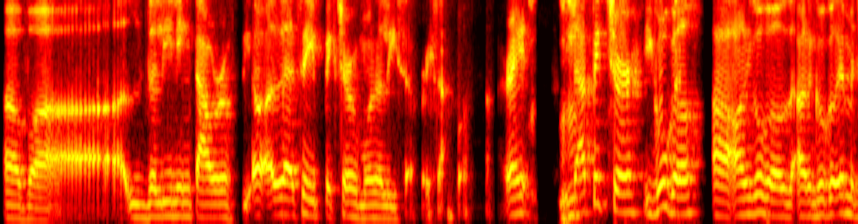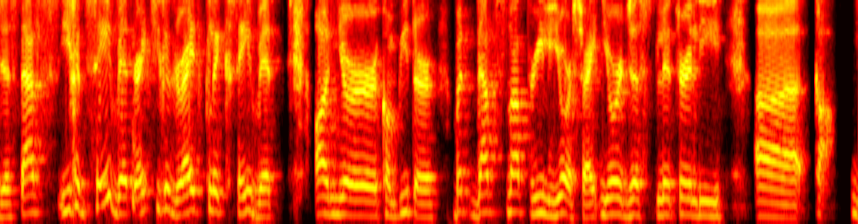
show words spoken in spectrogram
of uh, the Leaning Tower of, uh, let's say a picture of Mona Lisa, for example, right? Mm-hmm. That picture you Google uh, on Google on Google Images. That's you could save it, right? You could right click save it on your computer, but that's not really yours, right? You're just literally uh,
